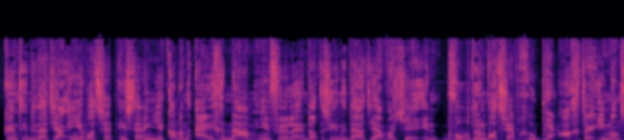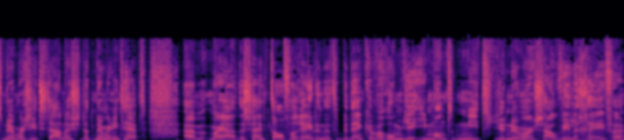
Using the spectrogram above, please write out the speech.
kunt inderdaad ja, in je WhatsApp-instelling... je kan een eigen naam invullen. En dat is inderdaad ja, wat je in bijvoorbeeld een WhatsApp-groep... Ja. achter iemands nummer ziet staan als je dat nummer niet hebt. Ehm, maar ja, er zijn tal van redenen te bedenken... waarom je iemand niet je nummer zou willen geven.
